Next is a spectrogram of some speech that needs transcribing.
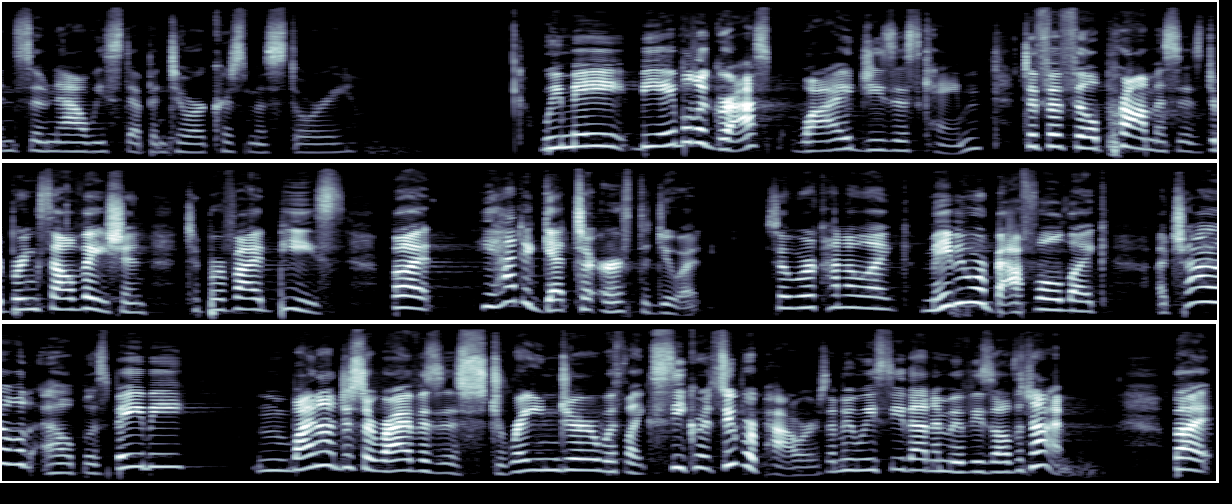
And so now we step into our Christmas story. We may be able to grasp why Jesus came to fulfill promises, to bring salvation, to provide peace, but he had to get to earth to do it. So we're kind of like, maybe we're baffled like a child, a helpless baby. Mm, why not just arrive as a stranger with like secret superpowers? I mean, we see that in movies all the time. But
